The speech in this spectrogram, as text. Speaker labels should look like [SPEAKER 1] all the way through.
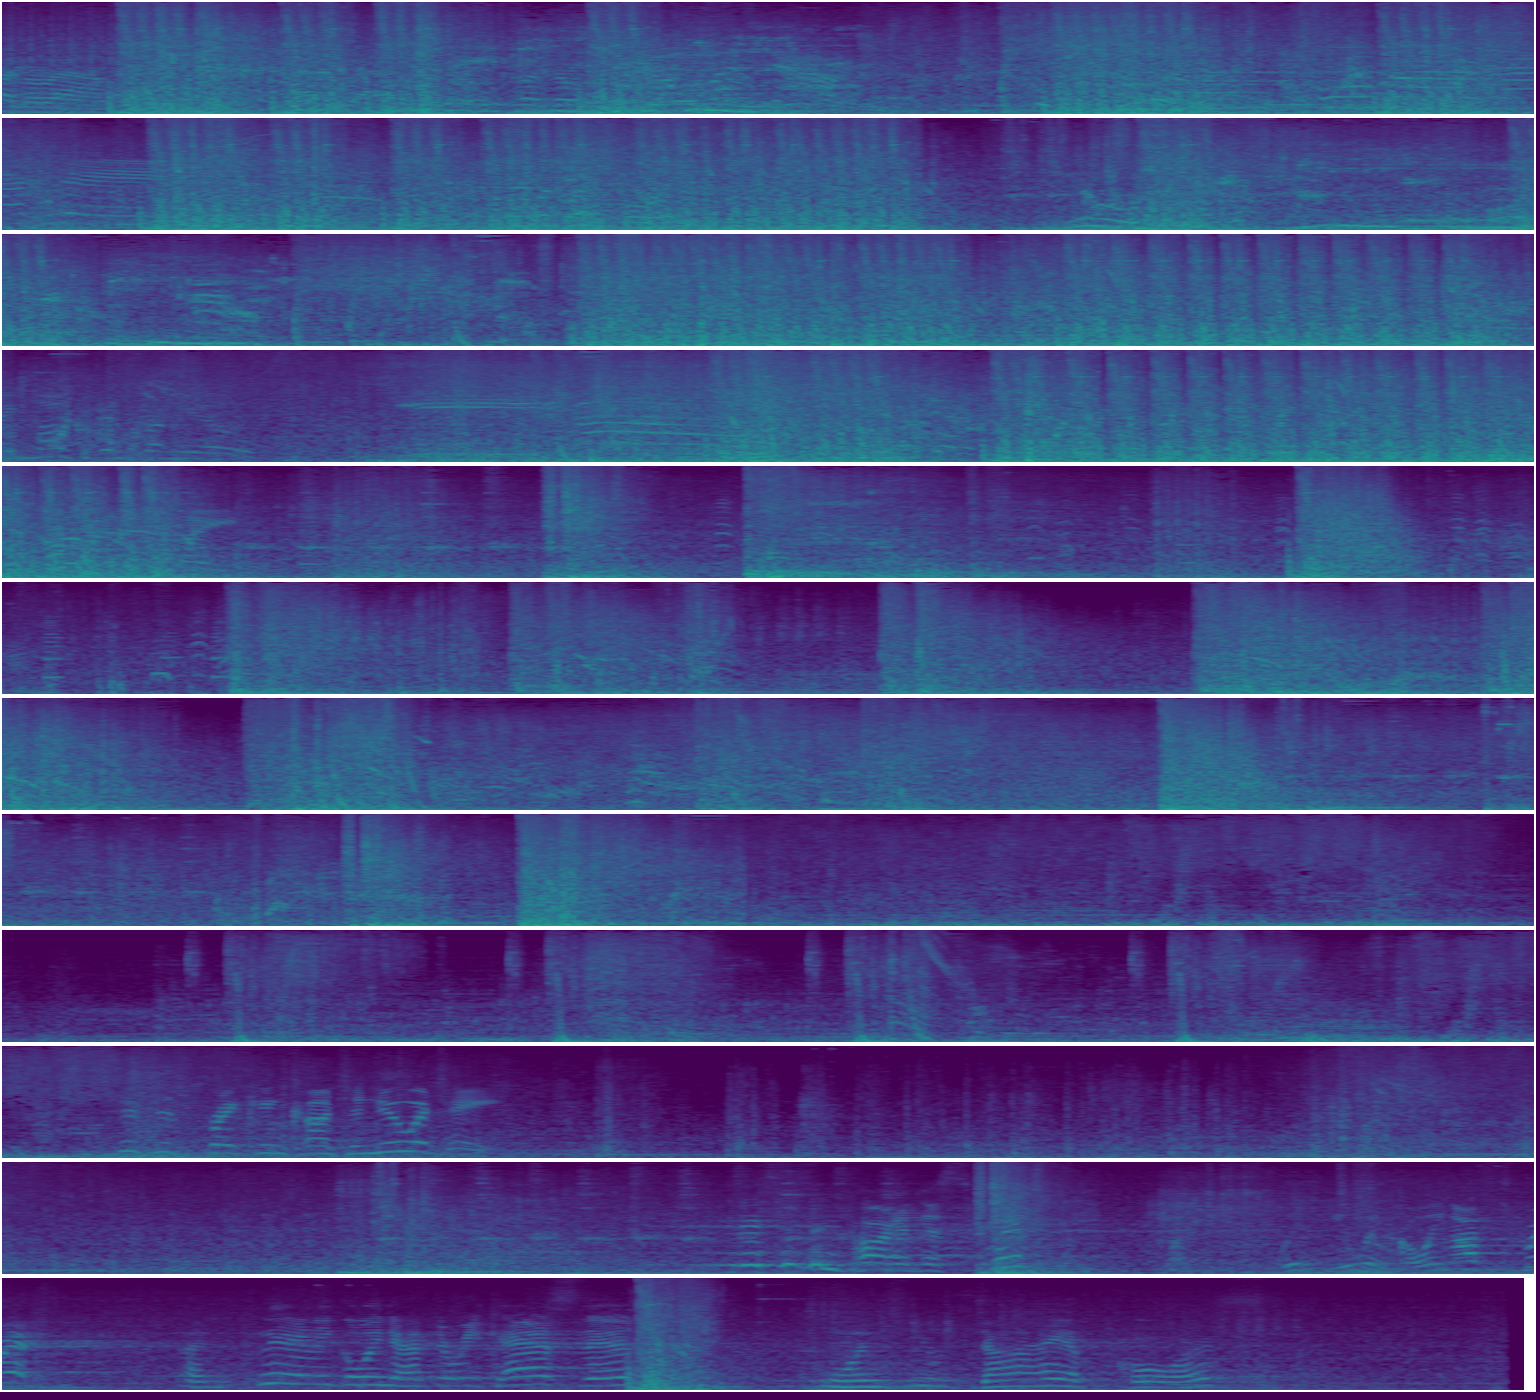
[SPEAKER 1] time around. Continuity. This isn't part of the script. With you and going off script. I'm clearly going to have to recast this. Once you die, of course.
